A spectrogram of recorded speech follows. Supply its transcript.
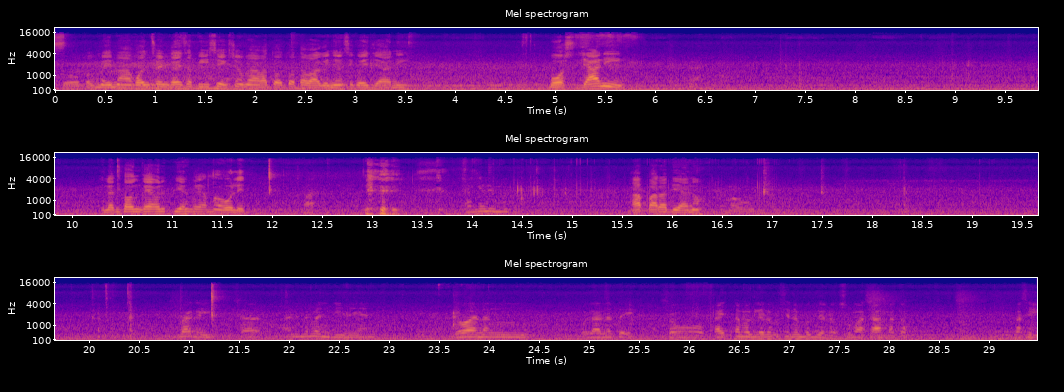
So pag may mga concern kayo sa PCX nyo mga katoto, tawagin nyo si Kuya Johnny. Boss Johnny. Ilan taon kaya ulit yan kaya maulit? Ha? Tanggalin mo. Ah, para di ano? Mahuli. Bagay, sa ano naman, hindi na yan. Gawa ng wala na to eh. So, kahit na maglaro siya ng maglaro, sumasama to. Kasi,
